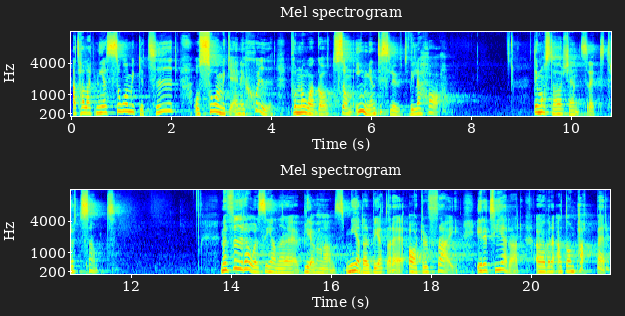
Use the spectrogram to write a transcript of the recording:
Att ha lagt ner så mycket tid och så mycket energi på något som ingen till slut ville ha. Det måste ha känts rätt tröttsamt. Men fyra år senare blev hans medarbetare Arthur Fry irriterad över att de papper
